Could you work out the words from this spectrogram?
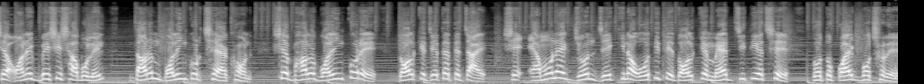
সে অনেক বেশি সাবলীল, দারুণ বোলিং করছে এখন। সে ভালো বোলিং করে দলকে জেতাতে চায়। সে এমন একজন যে কিনা অতীতে দলকে ম্যাচ জিতিয়েছে গত কয়েক বছরে।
